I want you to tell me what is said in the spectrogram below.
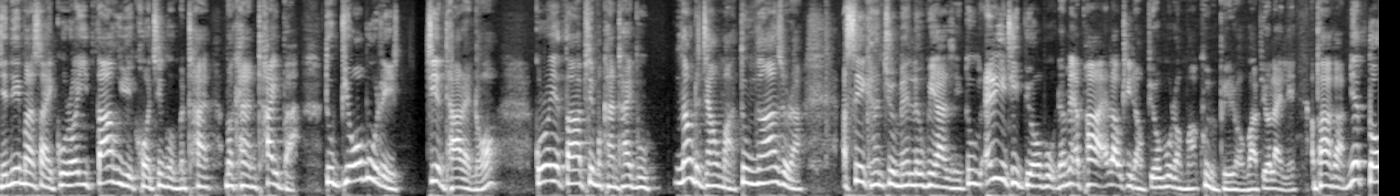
ယနေ့မှဆိုင်ကိုရောဤသားဟူ၍ခေါ်ခြင်းကိုမထိုင်မခံထိုက်ပါသူပြောဖို့တွေကြင့်ထားတယ်နော်ကိုရောရဲ့သားအဖြစ်မခံထိုက်ဘူးနောက်တစ်ကြောင်းမှာသူငားဆိုတာအစေခံကျွမဲလုပ်ပြရစီ तू အဲ့ဒီအထိပြောဖို့ဒါပေမဲ့အဖကအဲ့လောက်ထိတောင်ပြောဖို့တော့မှအခွင့်မပေးတော့ဘာပြောလိုက်လဲအဖကမြတ်သော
